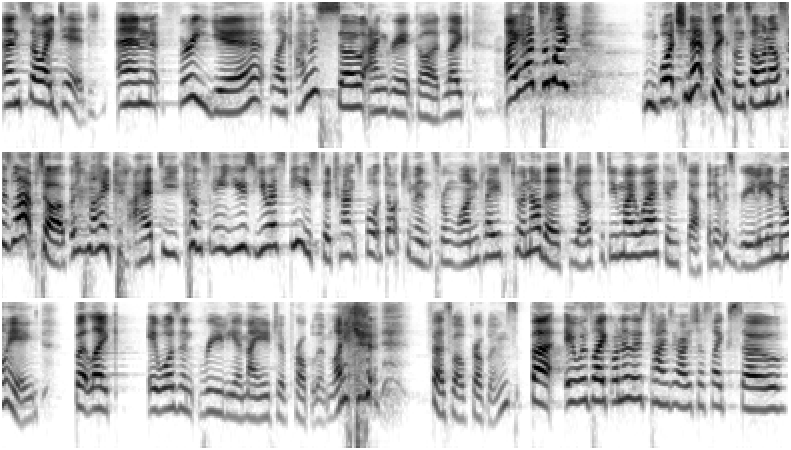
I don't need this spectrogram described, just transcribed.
And so I did. And for a year, like, I was so angry at God. Like, I had to, like, watch Netflix on someone else's laptop. And, like, I had to constantly use USBs to transport documents from one place to another to be able to do my work and stuff. And it was really annoying. But, like, it wasn't really a major problem. Like, first world problems. But it was like one of those times where I was just like so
